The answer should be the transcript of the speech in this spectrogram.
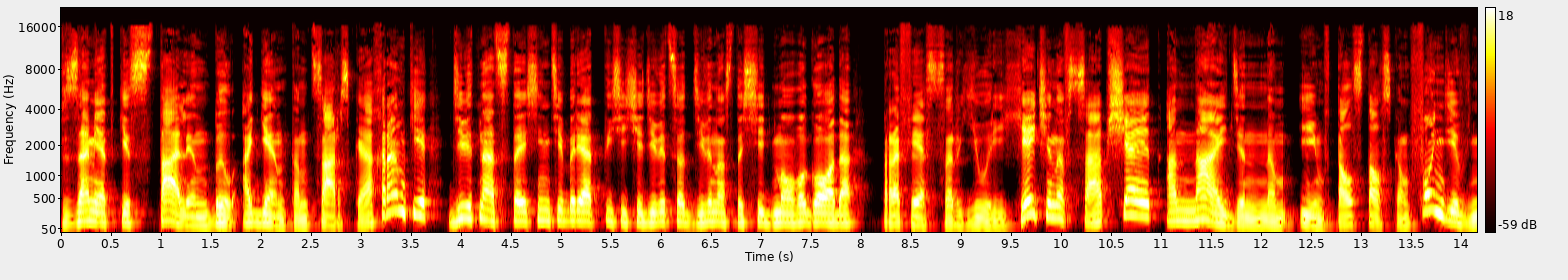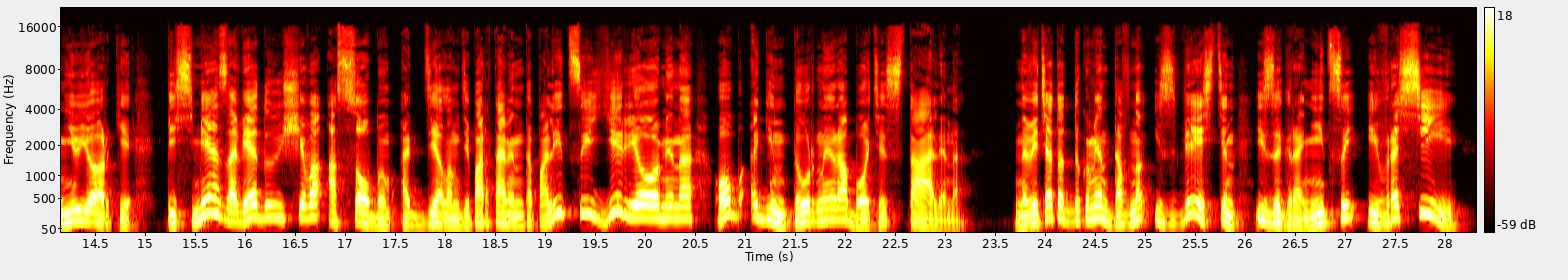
В заметке «Сталин был агентом царской охранки» 19 сентября 1997 года Профессор Юрий Хечинов сообщает о найденном им в Толстовском фонде в Нью-Йорке письме заведующего особым отделом департамента полиции Еремина об агентурной работе Сталина. Но ведь этот документ давно известен и за границей, и в России.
